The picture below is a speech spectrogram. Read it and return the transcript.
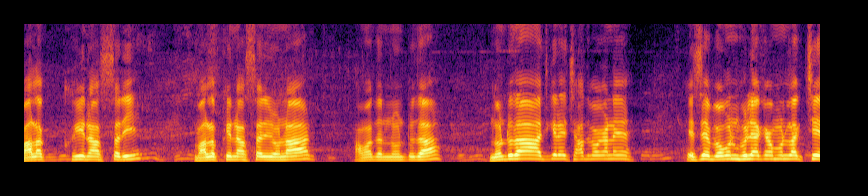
মালক্ষী নার্সারি মালক্ষী নার্সারির ওনার আমাদের নন্টুদা। নন্টুদা আজকের এই ছাদ বাগানে এসে বগনভুলিয়া কেমন লাগছে?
